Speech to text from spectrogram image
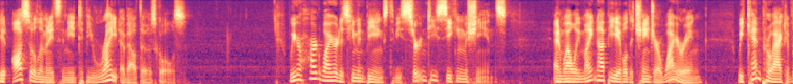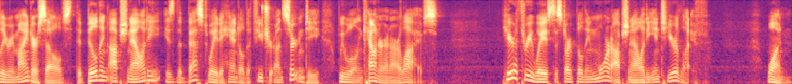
It also eliminates the need to be right about those goals. We are hardwired as human beings to be certainty seeking machines. And while we might not be able to change our wiring, we can proactively remind ourselves that building optionality is the best way to handle the future uncertainty we will encounter in our lives. Here are three ways to start building more optionality into your life. 1.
